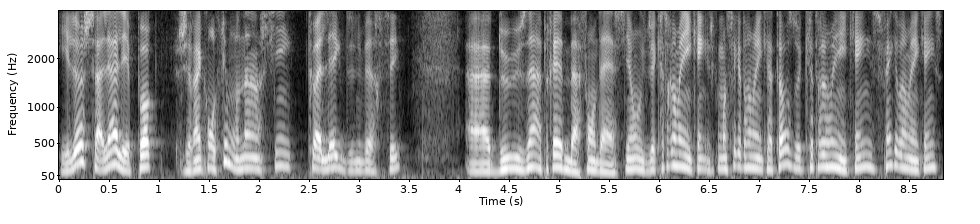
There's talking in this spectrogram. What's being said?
Et là, je suis allé à l'époque. J'ai rencontré mon ancien collègue d'université euh, deux ans après ma fondation. J'ai 95. J'ai commencé en 94, de 95, fin 95.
